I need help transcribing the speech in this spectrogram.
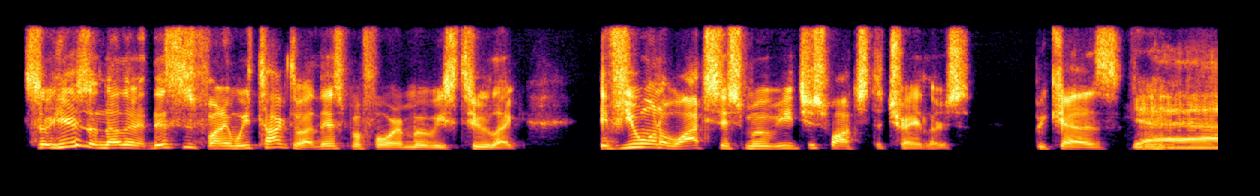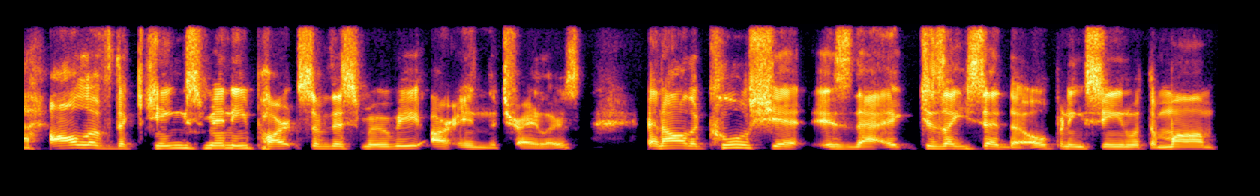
so here's another. This is funny. We talked about this before in movies too. Like, if you want to watch this movie, just watch the trailers because Yeah. all of the Kingsman parts of this movie are in the trailers. And all the cool shit is that, because like you said, the opening scene with the mom,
